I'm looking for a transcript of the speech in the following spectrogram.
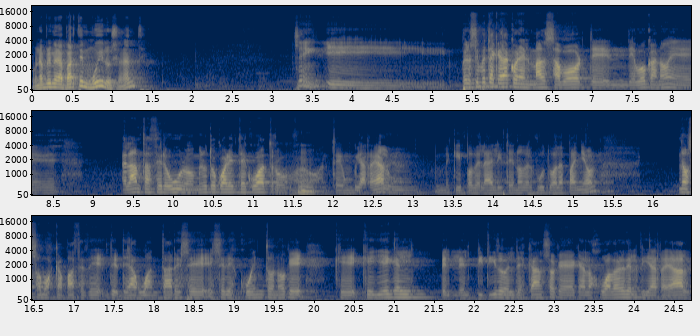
Una primera parte muy ilusionante. Sí, y... pero siempre te quedas con el mal sabor de, boca, ¿no? Eh, adelanta 0-1, minuto 44, hmm. ante un Villarreal, un, equipo de la élite ¿no? del fútbol español. No somos capaces de, aguantar ese, ese descuento, ¿no? Que, que, llegue el, pitido del descanso, que, que a los jugadores del Villarreal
